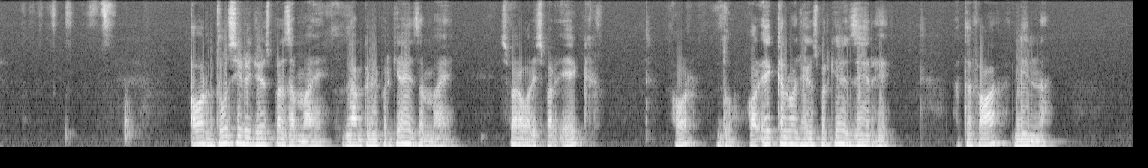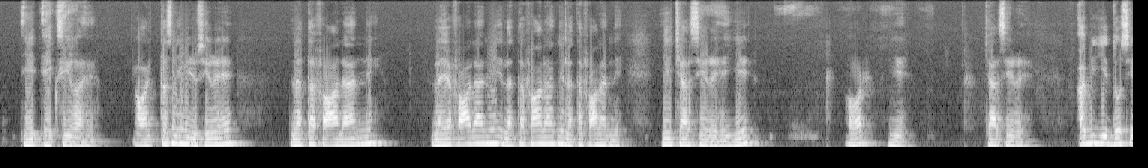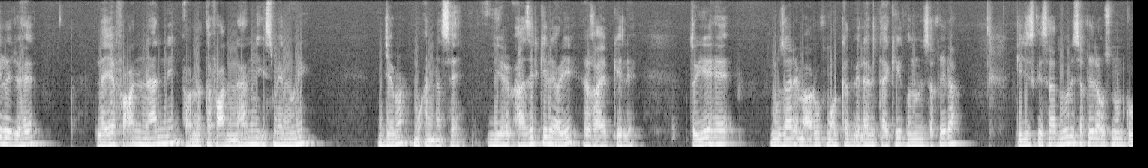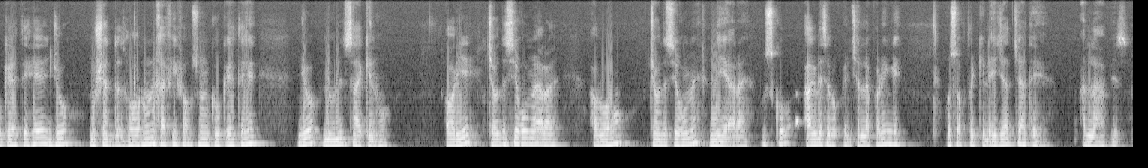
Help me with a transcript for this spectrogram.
اور دو سیڑھے جو ہے اس پر ضمہ ہے۔ لام کلمے پر کیا ہے؟ ضمہ ہے۔ اس پر اور اس پر ایک اور دو۔ اور ایک کلمہ جو ہے اس پر کیا ہے؟ زیر ہے۔ اتفا لینا یہ ایک سیغہ ہے۔ اور تصنیح کی جو سیغے ہے لطف عالانی لف عالانی لطف عالانی لطف عالانی یہ چار سیغے ہیں۔ یہ اور یہ۔ چار سیغے ہیں۔ اب یہ دو سیغے جو ہے لیف عالانی اور لطف عالانی اس میں نونی جمع معنس ہے۔ یہ حاضر کے لیے اور یہ غائب کے لیے۔ تو یہ ہے مزار معروف موقع بلا تاکید و نون ثقیرہ کہ جس کے ساتھ نون ثقیرہ اس نون کو کہتے ہیں جو مشدد ہو، اور نون خفیفہ اس نون کو کہتے ہیں جو نون ساکن ہو۔ اور یہ چودہ سیغوں میں آ رہا ہے، اور وہ چودہ سیغوں میں نہیں آ رہا ہے۔ اس کو اگلے سبق پہ انشاءاللہ پڑھیں گے۔ اس وقت تک کے لیے ایجاد چاہتے ہیں اللہ حافظ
